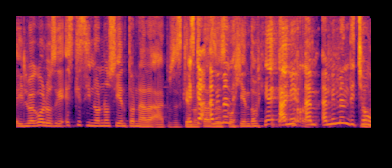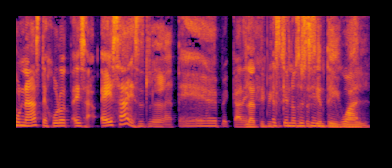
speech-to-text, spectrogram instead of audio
y luego los es que si no, no siento nada. Ay, pues es que Es no que a estás me han- escogiendo bien. A mí, a, a mí me han dicho unas, te juro, esa, esa es la típica de. La típica es que no, se, siente igual.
